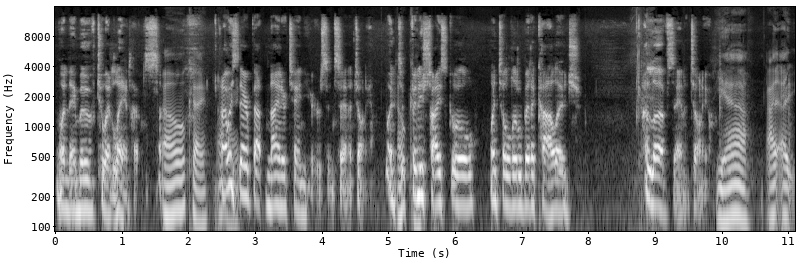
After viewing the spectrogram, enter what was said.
when they moved to Atlanta. So oh, okay. I was there about nine or ten years in San Antonio. Went to Okay. finished high school, went to a little bit of college. I love San Antonio. Yeah. I, I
